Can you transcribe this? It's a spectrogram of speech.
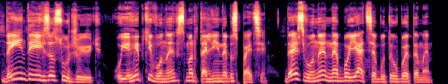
Де інде їх засуджують. У Єгипті вони в смертельній небезпеці. Десь вони не бояться бути вбитими.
